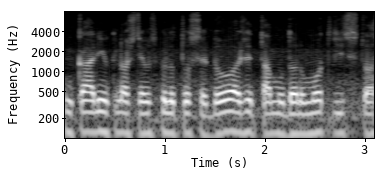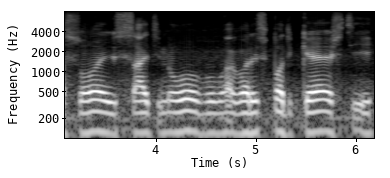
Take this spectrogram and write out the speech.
um carinho que nós temos pelo torcedor. A gente está mudando um monte de situações, site novo, agora esse podcast,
